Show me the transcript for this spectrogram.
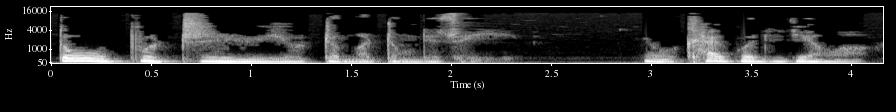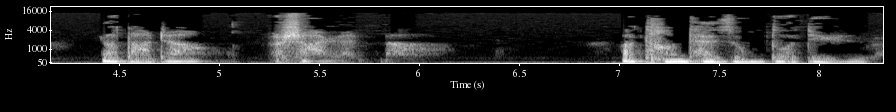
都不至于有这么重的罪，因为开国的帝王要打仗、要杀人呐。啊，唐太宗堕地狱了。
